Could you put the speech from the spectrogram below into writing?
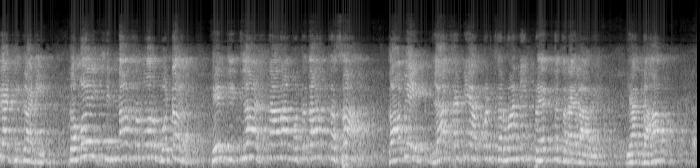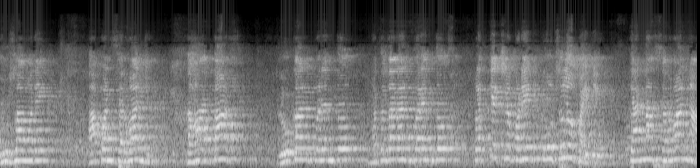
त्या ठिकाणी कमळ चिन्हासमोर बटन हे तिथला असणारा मतदार कसा? दावे यासाठी आपण सर्वांनी प्रयत्न करायला हवे. या दहा दिवसामध्ये आपण सर्वांनी दहा तास लोकांपर्यंत मतदारांपर्यंत प्रत्यक्षपणे पोचलं पाहिजे. त्यांना सर्वांना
